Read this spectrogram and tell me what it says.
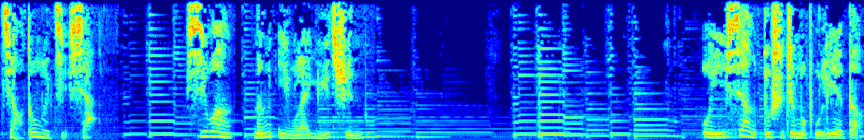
搅动了几下，希望能引来鱼群。我一向都是这么捕猎的。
